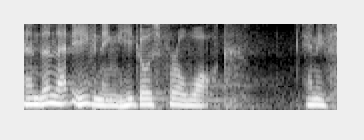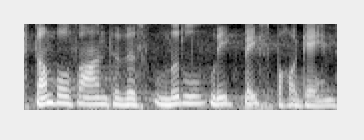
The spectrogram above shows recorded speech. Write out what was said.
And then that evening, he goes for a walk, and he stumbles onto this little league baseball game.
